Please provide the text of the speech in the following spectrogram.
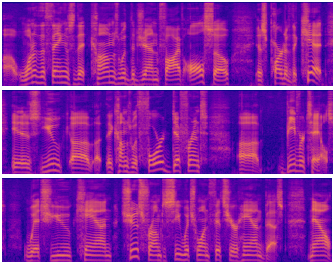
Uh, one of the things that comes with the Gen 5 also as part of the kit is you uh, it comes with four different uh, beaver tails which you can choose from to see which one fits your hand best. Now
